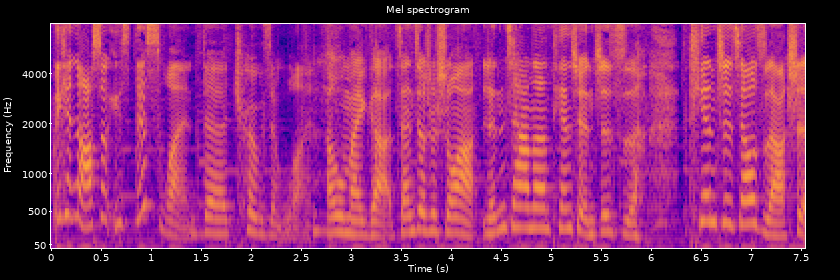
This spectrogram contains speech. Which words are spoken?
We can also use this one, the chosen one. Oh my god，咱就是说啊，人家呢天选之子，天之骄子啊是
